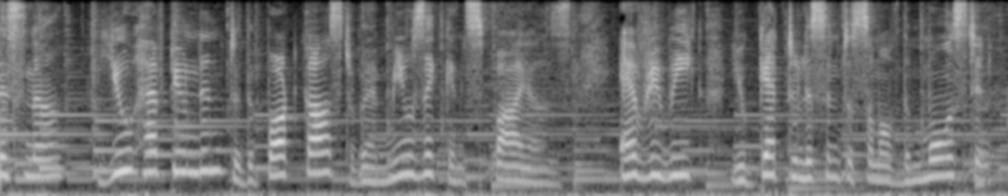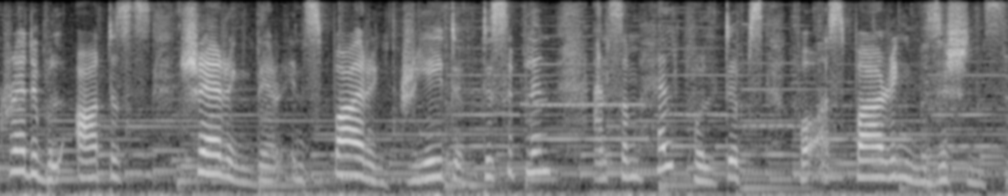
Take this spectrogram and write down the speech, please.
listener, you have tuned in to the podcast where music inspires. Every week, you get to listen to some of the most incredible artists sharing their inspiring creative discipline and some helpful tips for aspiring musicians.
